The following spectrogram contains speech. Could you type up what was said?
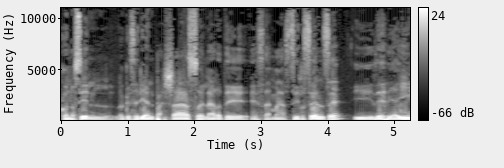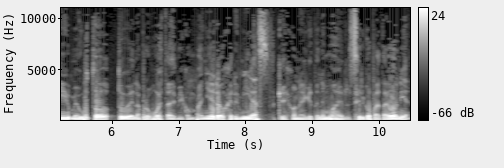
conocí lo que sería el payaso, el arte esa más circense, y desde ahí me gustó, tuve la propuesta de mi compañero Jeremías, que es con el que tenemos el Circo Patagonia,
